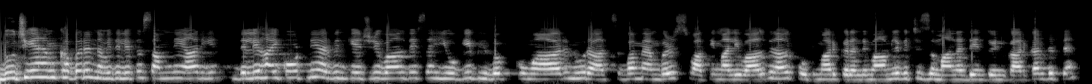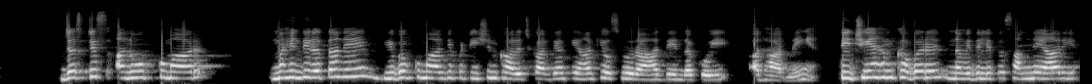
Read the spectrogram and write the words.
ਦੂਜੀ ਅਹਿਮ ਖਬਰ ਨਵੀਂ ਦਿੱਲੀ ਤੋਂ ਸਾਹਮਣੇ ਆ ਰਹੀ ਹੈ। ਦਿੱਲੀ ਹਾਈ ਕੋਰਟ ਨੇ ਅਰਵਿੰਦ ਕੇਜਰੀਵਾਲ ਦੇ ਸਹਿਯੋਗੀ ਵਿਭਵ ਕੁਮਾਰ ਨੂੰ ਰਾਜ ਸਭਾ ਮੈਂਬਰ ਸਵਾਤੀ ਮਾਲੀਵਾਲ ਦੇ ਨਾਲ ਕੁੱਟਮਾਰ ਕਰਨ ਦੇ ਮਾਮਲੇ ਵਿੱਚ ਜ਼ਮਾਨਤ ਦੇਣ ਤੋਂ ਇਨਕਾਰ ਕਰ ਦਿੱਤਾ ਹੈ। ਜਸਟਿਸ ਅਨੂਪ ਕੁਮਾਰ ਮਹਿੰਦਰਤਾ ਨੇ ਵਿਭਵ ਕੁਮਾਰ ਦੀ ਪਟੀਸ਼ਨ ਖਾਰਜ ਕਰਦਿਆਂ ਕਿਹਾ ਕਿ ਉਸ ਨੂੰ ਰਾਹਤ ਦੇਣ ਦਾ ਕੋਈ ਆਧਾਰ ਨਹੀਂ ਹੈ। ਤੀਜੀ ਅਹਿਮ ਖਬਰ ਨਵੀਂ ਦਿੱਲੀ ਤੋਂ ਸਾਹਮਣੇ ਆ ਰਹੀ ਹੈ।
